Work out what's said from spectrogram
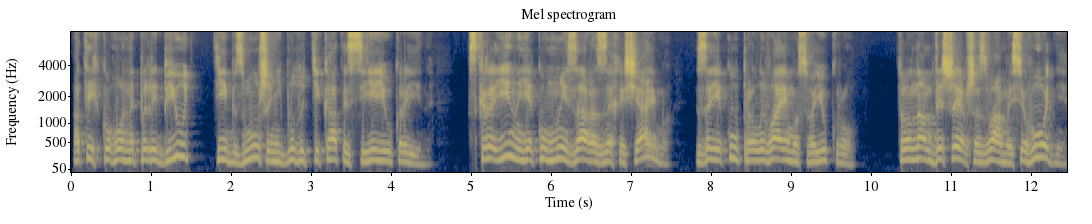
а тих, кого не переб'ють, ті змушені будуть тікати з цієї України. З країни, яку ми зараз захищаємо, за яку проливаємо свою кров. То нам дешевше з вами сьогодні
